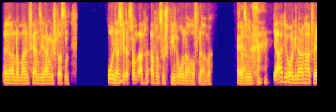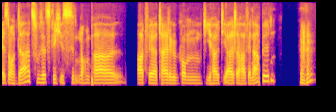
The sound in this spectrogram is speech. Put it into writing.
äh, an normalen Fernseher angeschlossen. Oh, mhm. dass wir das noch ab, ab, und zu spielen ohne Aufnahme. Ja. Also ja, die Original-Hardware ist noch da. Zusätzlich ist, sind noch ein paar Hardware-Teile gekommen, die halt die alte Hardware nachbilden. Mhm.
